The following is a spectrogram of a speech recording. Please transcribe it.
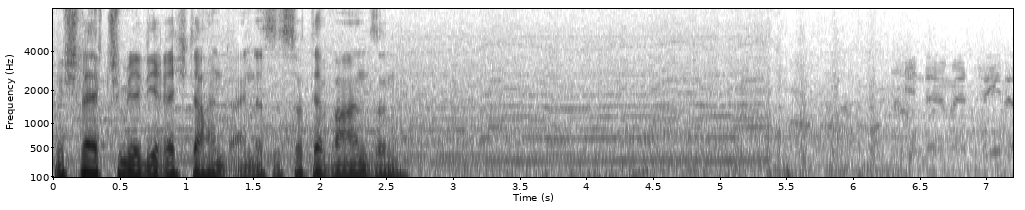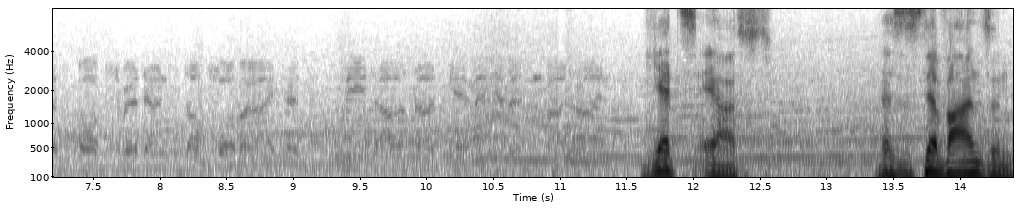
Mir schläft schon wieder die rechte Hand ein, das ist doch der Wahnsinn. Jetzt erst. Das ist der Wahnsinn.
